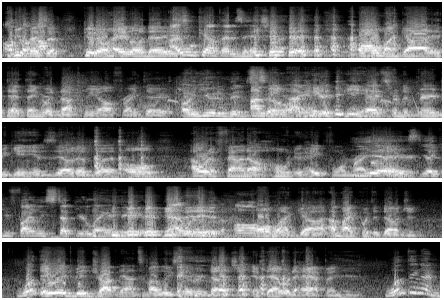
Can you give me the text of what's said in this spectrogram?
Back some good old Halo days. I will count that as a headshot. oh my god, if that thing would knock me off right there. oh, you'd have been I so mean, I've hated P heads from the very beginning of Zelda, but oh, I would have found a whole new hate for him right yes, there. like you finally stuck your landing, and that would have been awful. Oh my god, I might quit the dungeon. It would have been dropped down to my least favorite dungeon if that would have happened. one thing I'm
